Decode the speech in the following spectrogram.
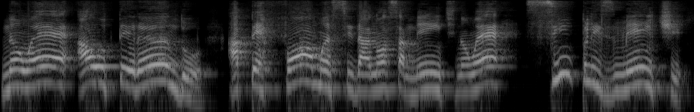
Não é alterando a performance da nossa mente, não é simplesmente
